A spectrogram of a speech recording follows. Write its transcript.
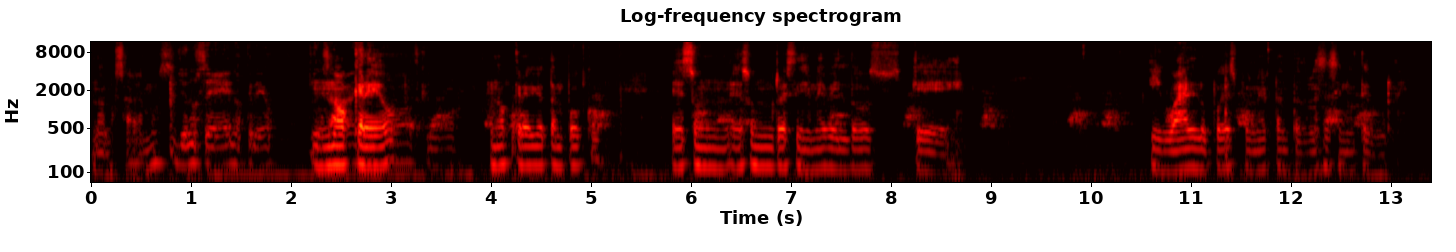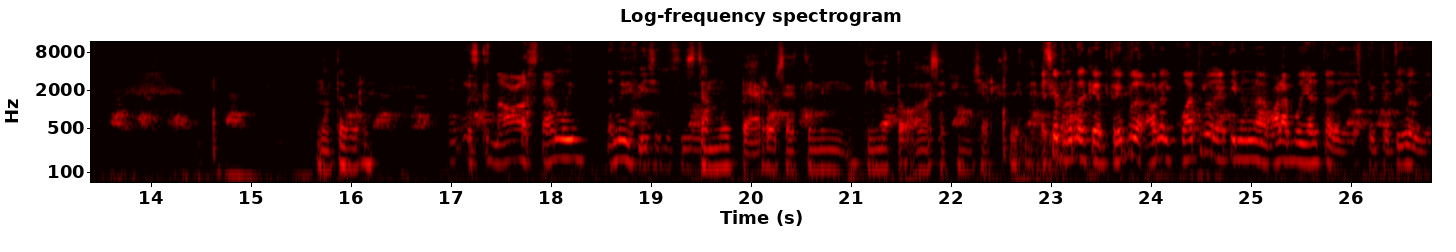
No lo sabemos. Yo no sé, no creo. No creo. no creo yo tampoco es un, es un Resident Evil 2 que igual lo puedes poner tantas veces y no te aburre. No te aburre. Es que no, está muy, está muy difícil. Está muy perro, o sea, tiene, tiene todo ese pinche Resident Evil. Es que el problema es que, por ejemplo, ahora el 4 ya tiene una bala muy alta de expectativas de...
